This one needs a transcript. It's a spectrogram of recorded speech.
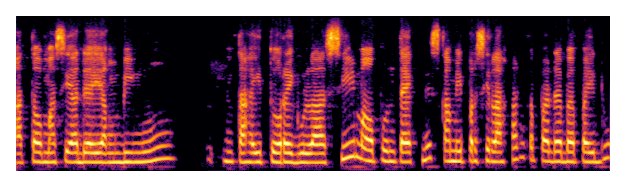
atau masih ada yang bingung, entah itu regulasi maupun teknis, kami persilahkan kepada Bapak Ibu.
